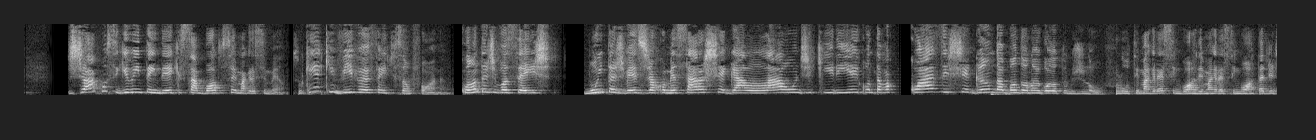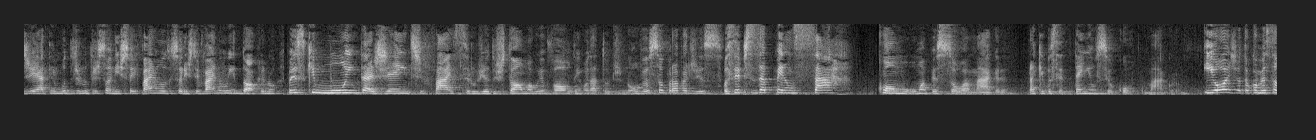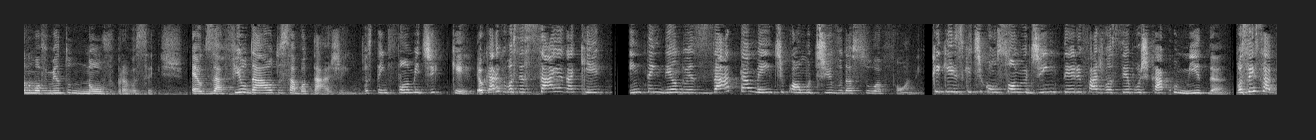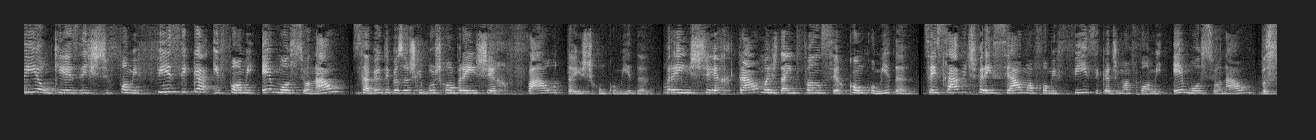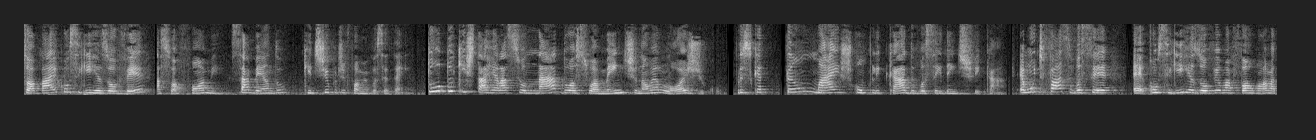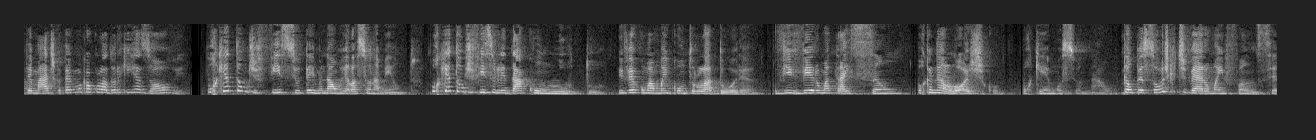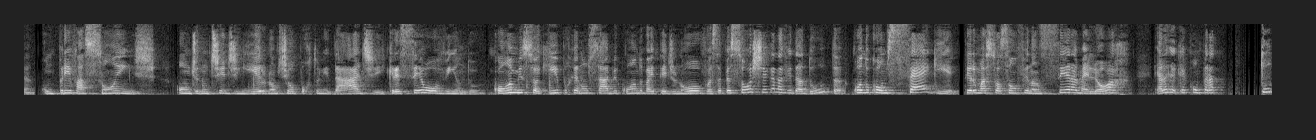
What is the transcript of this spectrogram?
já conseguiu entender que sabota o seu emagrecimento? Quem é que vive o efeito sanfona? Quantas de vocês muitas vezes já começaram a chegar lá onde queria e quando estava quase chegando, abandonou e engordou tudo de novo. Luta, emagrece, engorda, emagrece, engorda, tá de dieta, e muda de nutricionista, e vai no nutricionista, e vai no endócrino. Por isso que muita gente faz cirurgia do estômago e volta a engordar tudo de novo. Eu sou prova disso. Você precisa pensar como uma pessoa magra para que você tenha o seu corpo magro. E hoje eu estou começando um movimento novo para vocês. É o desafio da autossabotagem. Você tem fome de quê? Eu quero que você saia daqui entendendo exatamente qual o motivo da sua fome. O que é isso que te consome o dia inteiro e faz você buscar comida? Vocês sabiam que existe fome física e fome emocional? Sabiam que tem pessoas que buscam preencher faltas com comida? Preencher traumas da infância com comida? Vocês sabem diferenciar uma fome física de uma fome emocional? Você só vai conseguir resolver a sua fome sabendo que tipo de fome você tem. Tudo que está relacionado à sua mente não é lógico. Por isso que é tão mais complicado você identificar. É muito fácil você é, conseguir resolver uma fórmula matemática. Pega uma calculadora que resolve. Por que é tão difícil terminar um relacionamento? Por que é tão difícil lidar com o luto? Viver com uma mãe controladora? Viver uma traição? Porque não é lógico, porque é emocional. Então, pessoas que tiveram uma infância com privações onde não tinha dinheiro, não tinha oportunidade e cresceu ouvindo: come isso aqui porque não sabe quando vai ter de novo. Essa pessoa chega na vida adulta, quando consegue ter uma situação financeira melhor, ela quer comprar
